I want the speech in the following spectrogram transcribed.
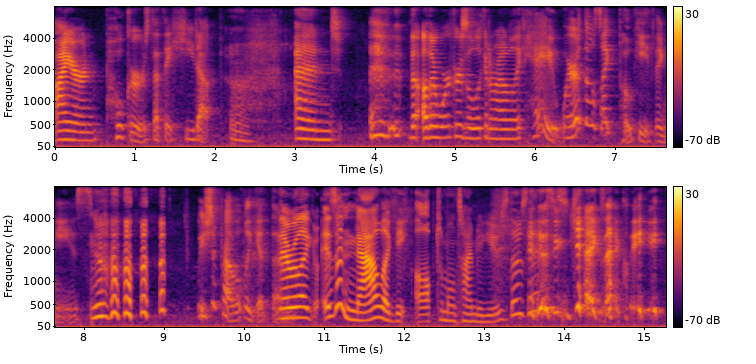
iron pokers that they heat up, Ugh. and the other workers are looking around like, "Hey, where are those like pokey thingies? We should probably get them." they were like, "Isn't now like the optimal time to use those things?" yeah, exactly.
